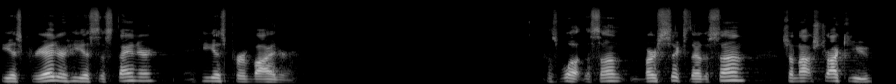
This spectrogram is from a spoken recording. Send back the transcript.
He is creator, He is sustainer, and He is provider. Because what? The sun, verse 6 there, the sun shall not strike you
